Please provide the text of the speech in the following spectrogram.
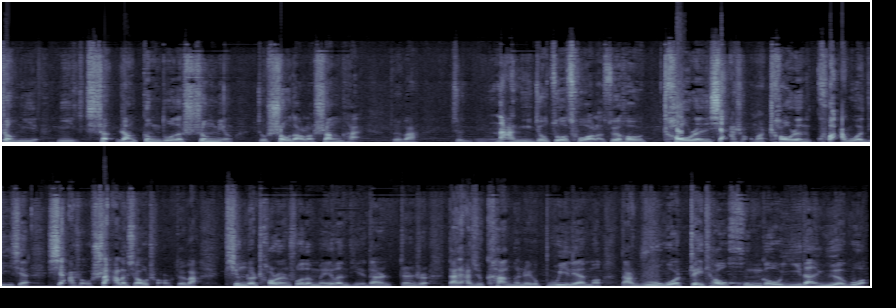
正义，你伤让更多的生命就受到了伤害，对吧？就那你就做错了，最后超人下手嘛，超人跨过底线下手杀了小丑，对吧？听着超人说的没问题，但是真是大家去看看这个不义联盟，那如果这条鸿沟一旦越过，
